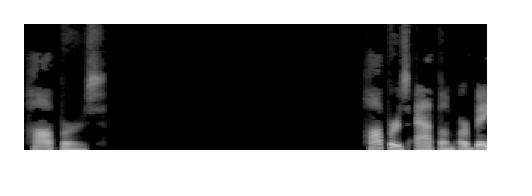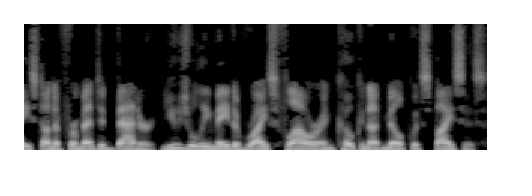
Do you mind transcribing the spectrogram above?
Hoppers Hoppers appam are based on a fermented batter, usually made of rice flour and coconut milk with spices.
